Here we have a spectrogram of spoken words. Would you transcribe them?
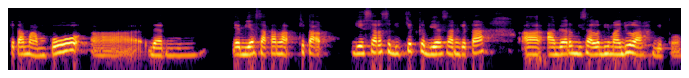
kita mampu uh, dan ya biasakanlah kita geser sedikit kebiasaan kita uh, agar bisa lebih maju lah gitu.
